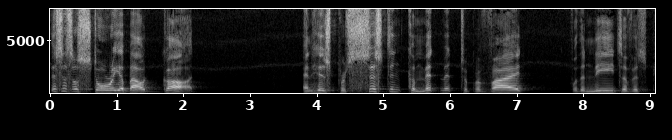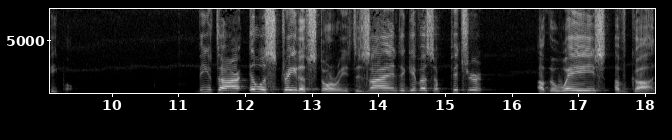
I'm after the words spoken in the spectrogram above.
This is a story about God and his persistent commitment to provide for the needs of his people. These are illustrative stories designed to give us a picture of the ways of God.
